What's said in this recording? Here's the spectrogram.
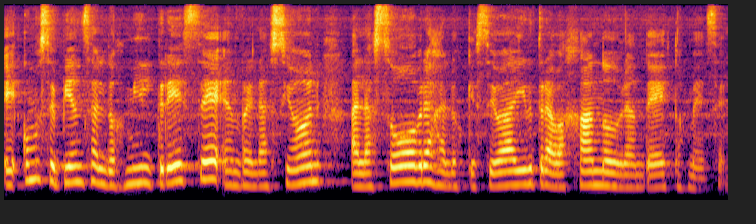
Eh, ¿Cómo se piensa el 2013 en relación a las obras a los que se va a ir trabajando durante estos meses?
